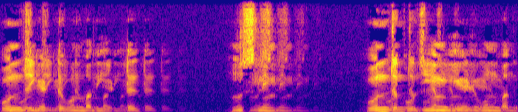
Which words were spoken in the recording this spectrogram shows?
ஒன்று எட்டு ஒன்பது எட்டு முஸ்லிம் ஒன்று பூஜ்ஜியம் ஏழு ஒன்பது.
